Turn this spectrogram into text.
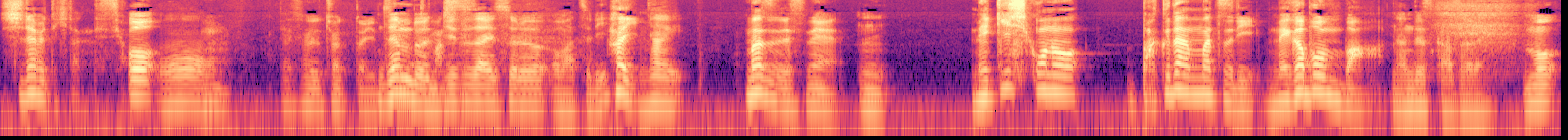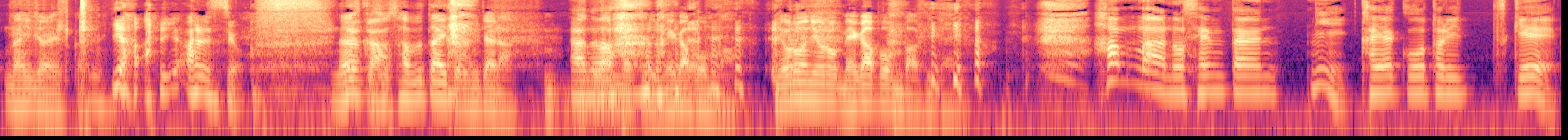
調べてきたんですよ。お、おーうんでそれちょっと言って全部実在するお祭り？はい。はい。まずですね、うん。メキシコの爆弾祭り、メガボンバ何ですかそれ？もうないんじゃないですか？ー。いや、あれ、あるんですよ。なんかそのサブタイトルみたいな。あの爆弾祭りメガボンバー。ニョロニョロメガボンバーみたいな。ハンマーの先端に火薬を取り付け、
